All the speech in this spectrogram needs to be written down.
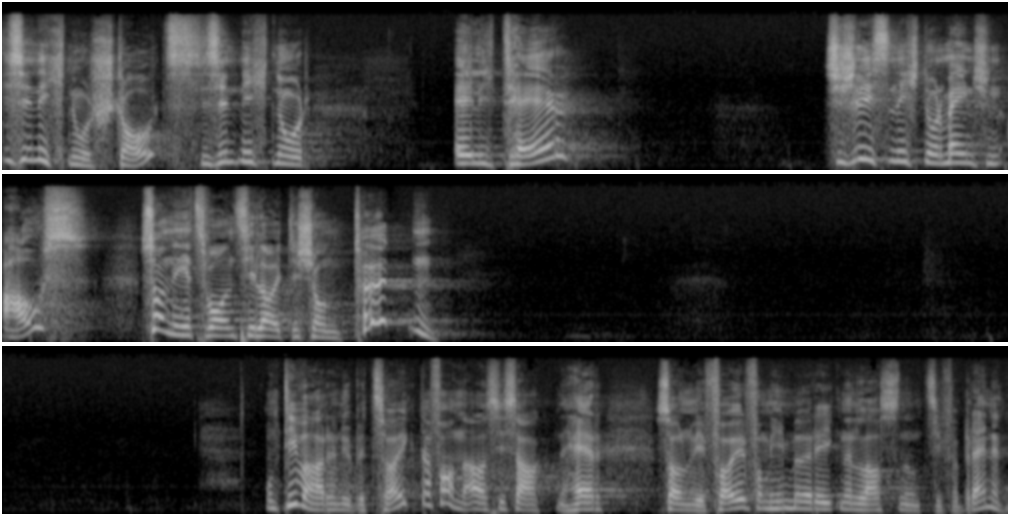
Die sind nicht nur stolz, sie sind nicht nur elitär. Sie schließen nicht nur Menschen aus, sondern jetzt wollen sie Leute schon töten. Und die waren überzeugt davon, als sie sagten, Herr, sollen wir Feuer vom Himmel regnen lassen und sie verbrennen.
